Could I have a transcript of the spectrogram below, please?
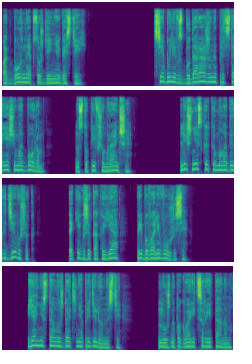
под бурное обсуждение гостей. Все были взбудоражены предстоящим отбором, наступившим раньше. Лишь несколько молодых девушек, таких же, как и я, пребывали в ужасе. Я не стала ждать неопределенности. Нужно поговорить с Рейтаном,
